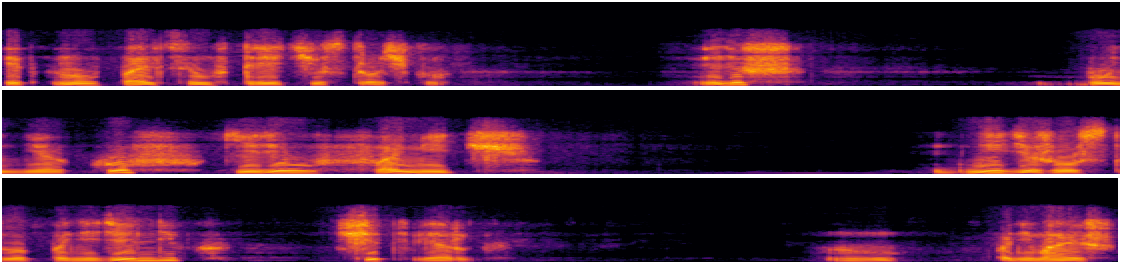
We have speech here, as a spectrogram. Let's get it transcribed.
ткнул пальцем в третью строчку. «Видишь, Буняков Кирилл Фомич. Дни дежурства понедельник, четверг. Ну, понимаешь?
